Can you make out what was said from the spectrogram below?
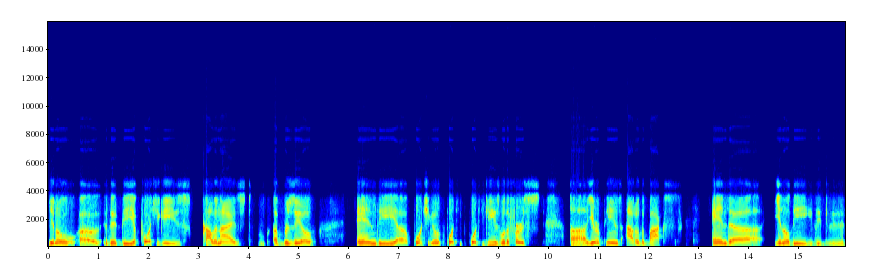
you know uh, the the Portuguese colonized uh, Brazil, and the uh, Portugal, Port- Portuguese were the first uh, Europeans out of the box. And uh, you know, the, the,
